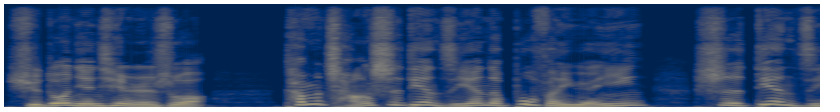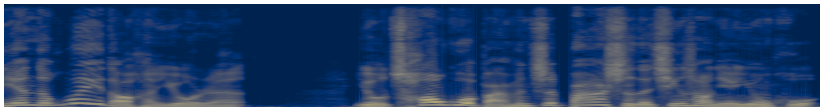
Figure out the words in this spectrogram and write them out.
许多年轻人说，他们尝试电子烟的部分原因是电子烟的味道很诱人。有超过百分之八十的青少年用户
